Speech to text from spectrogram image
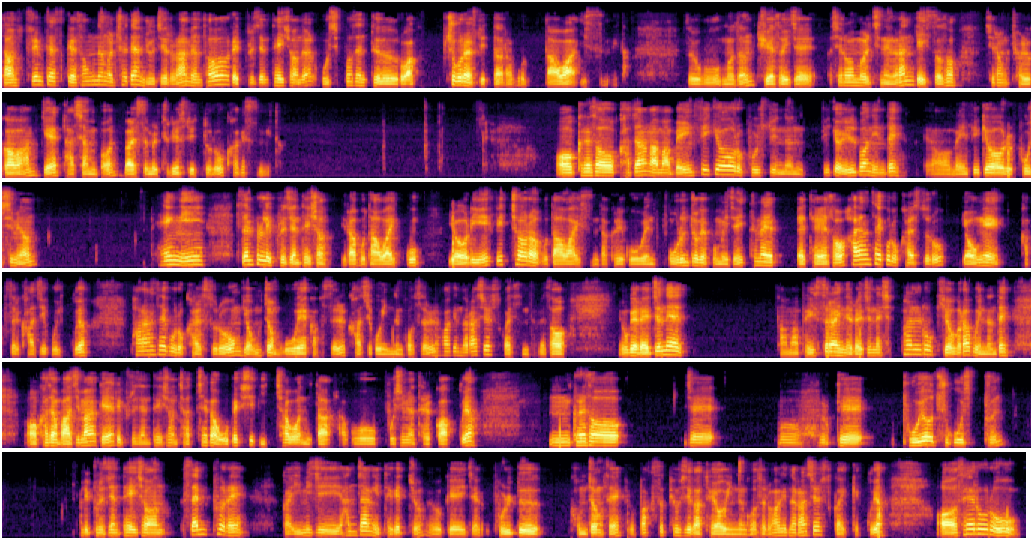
downstream task의 성능을 최대한 유지를 하면서 representation을 50%로 압 축을 할 수 있다라고 나와 있습니다. 그래서 이 부분은 뒤에서 이제 실험을 진행을 한 게 있어서 실험 결과와 함께 다시 한번 말씀을 드릴 수 있도록 하겠습니다. 어, 그래서 가장 아마 메인 figure로 볼 수 있는 figure 1번인데, 어, 메인 figure를 보시면 행이 샘플 representation이라고 나와 있고, 열이 feature라고 나와 있습니다. 그리고 왼, 오른쪽에 보면 이제 heatmap에 대해서 하얀색으로 갈수록 0의 값을 가지고 있고요. 파란색으로 갈수록 0.5의 값을 가지고 있는 것을 확인을 하실 수가 있습니다. 그래서 이게 ResNet 아마 baseline이 ResNet 18로 기억을 하고 있는데 어, 가장 마지막에 representation 자체가 512차원이다라고 보시면 될 것 같고요. 음, 그래서 이제 뭐 이렇게 보여주고 싶은 representation 샘플에 그러니까 이미지 한 장이 되겠죠. 이게 이제 bold 검정색 박스 표시가 되어 있는 것을 확인을 하실 수가 있겠고요. 어, 세로로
